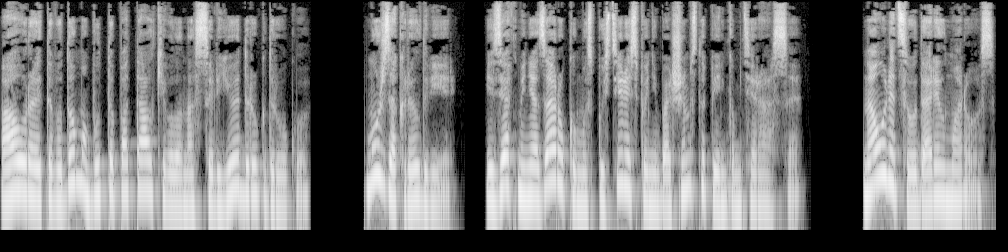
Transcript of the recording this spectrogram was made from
Аура этого дома будто подталкивала нас с Ильей друг к другу. Муж закрыл дверь, и, взяв меня за руку, мы спустились по небольшим ступенькам террасы. На улице ударил мороз,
